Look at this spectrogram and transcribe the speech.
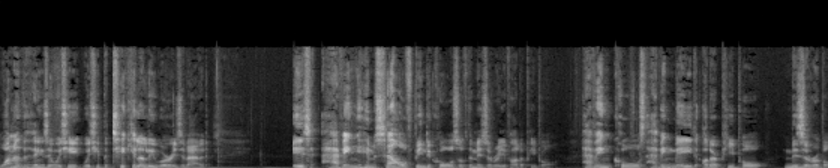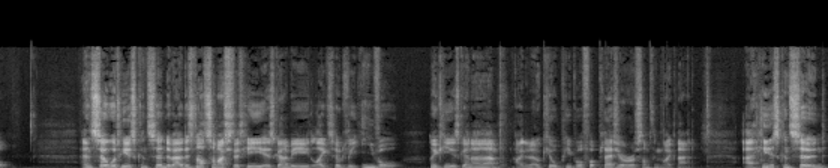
one of the things in which he which he particularly worries about is having himself been the cause of the misery of other people. Having caused, having made other people miserable. And so what he is concerned about is not so much that he is going to be like totally evil, like he is to, I don't know, kill people for pleasure or something like that. Uh, he is concerned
